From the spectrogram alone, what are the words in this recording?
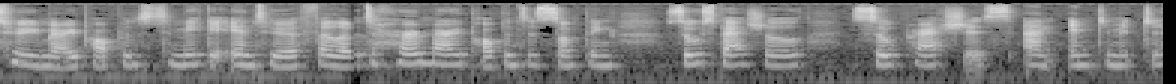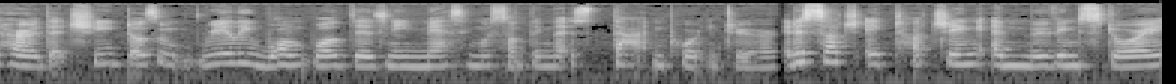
to Mary Poppins to make it into a film. To her, Mary Poppins is something so special, so precious and intimate to her that she doesn't really want Walt Disney messing with something that is that important to her. It is such a touching and moving story.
